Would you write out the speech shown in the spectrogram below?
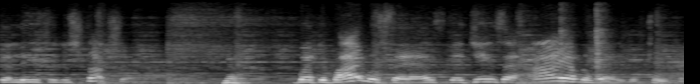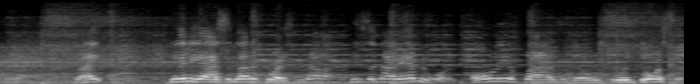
that leads to destruction. Yeah. But the Bible says that Jesus said, I am the way, the truth, and the life. Right? Then he asked another question. No, he said, not everyone. Only applies to those who endorse it.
